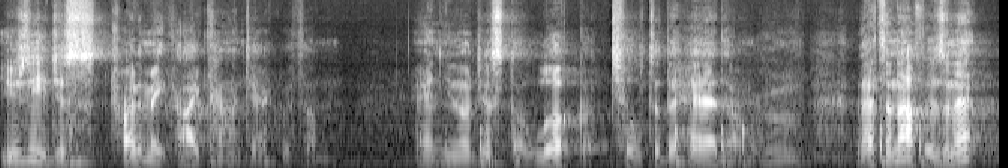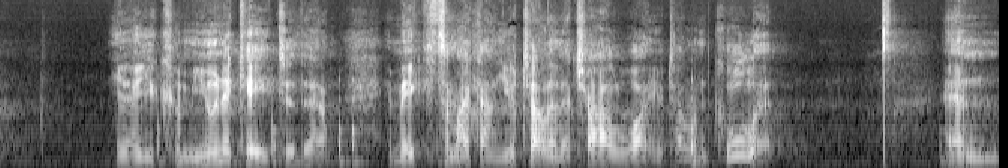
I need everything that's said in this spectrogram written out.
Usually you just try to make eye contact with them and you know just a look, a tilt of the head, a, that's enough, isn't it? You know, you communicate to them and make some eye contact. You're telling the child what? You're telling them, cool it. And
